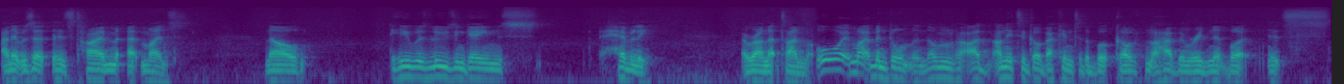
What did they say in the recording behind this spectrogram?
and it was at his time at Mainz. Now, he was losing games heavily around that time, or it might have been Dortmund. Um, I, I, need to go back into the book. I've, I have been reading it, but it's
